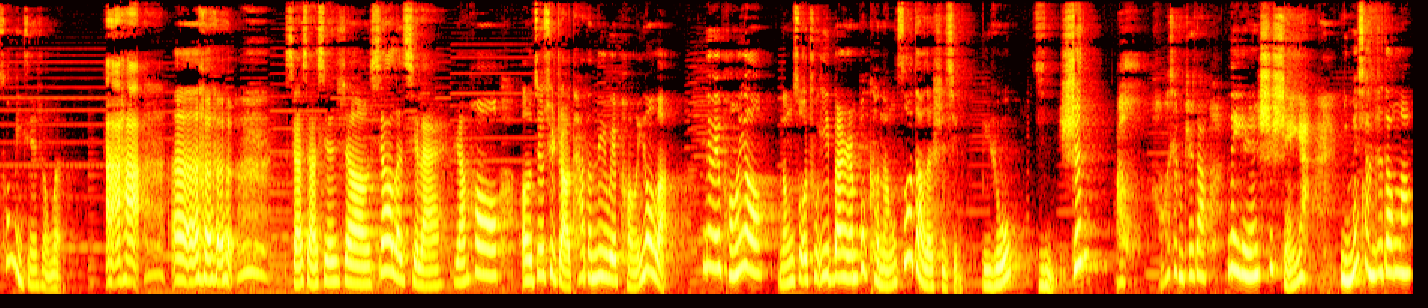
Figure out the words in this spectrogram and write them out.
聪明先生问。“啊哈，呃，小小先生笑了起来，然后呃，就去找他的那位朋友了。那位朋友能做出一般人不可能做到的事情。”比如隐身哦，好想知道那个人是谁呀？你们想知道吗？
